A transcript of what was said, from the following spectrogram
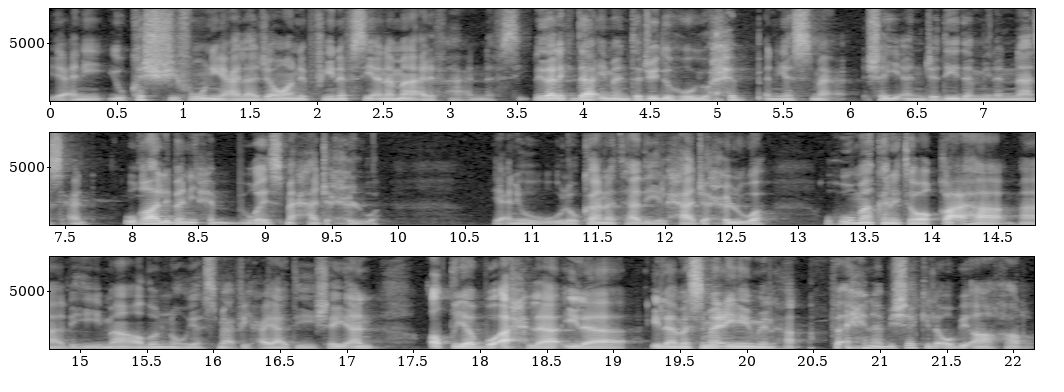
يعني يكشفوني على جوانب في نفسي أنا ما أعرفها عن نفسي. لذلك دائما تجده يحب أن يسمع شيئا جديدا من الناس عنه وغالبا يحب يبغى يسمع حاجة حلوة. يعني ولو كانت هذه الحاجة حلوة وهو ما كان يتوقعها هذه ما أظنه يسمع في حياته شيئا أطيب وأحلى إلى إلى مسمعه منها. فإحنا بشكل أو بآخر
